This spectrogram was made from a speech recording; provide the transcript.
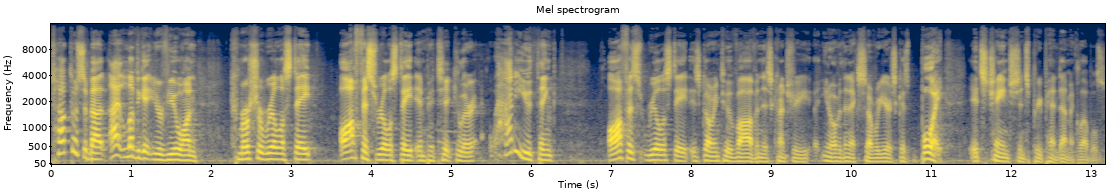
talk to us about. I'd love to get your view on commercial real estate, office real estate in particular. How do you think? Office real estate is going to evolve in this country, you know, over the next several years? Because boy, it's changed since pre-pandemic levels.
